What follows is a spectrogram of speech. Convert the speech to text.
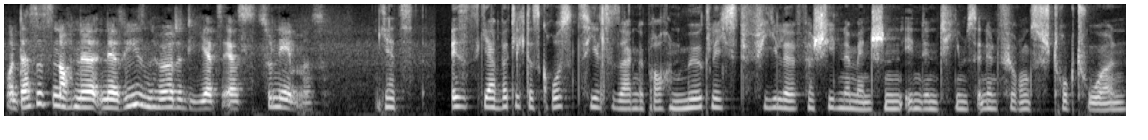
Und das ist noch eine, eine Riesenhürde, die jetzt erst zu nehmen ist. Jetzt ist ja wirklich das große Ziel zu sagen, wir brauchen möglichst viele verschiedene Menschen in den Teams, in den Führungsstrukturen.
